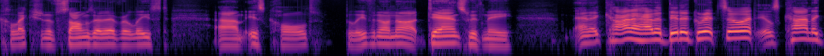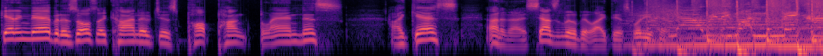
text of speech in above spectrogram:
collection of songs that they've released um, is called, believe it or not, "Dance with Me." And it kind of had a bit of grit to it. It was kind of getting there, but it was also kind of just pop punk blandness, I guess. I don't know. It sounds a little bit like this. What do you think?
